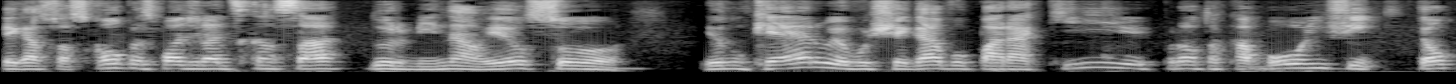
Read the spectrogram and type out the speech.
pegar suas compras, pode ir lá descansar, dormir. Não, eu sou. Eu não quero, eu vou chegar, vou parar aqui, pronto, acabou, enfim. Então,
